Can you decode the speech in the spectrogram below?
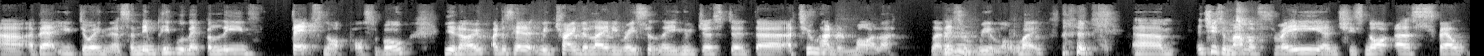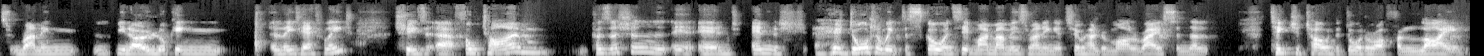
uh, about you doing this. And then people that believe that's not possible, you know, I just had it, we trained a lady recently who just did uh, a 200 miler. Like, that's mm-hmm. a real long way. um, and she's a mum of three and she's not a svelte running you know looking elite athlete she's a full-time position and and her daughter went to school and said my mum is running a 200 mile race and the teacher told the daughter off for lying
